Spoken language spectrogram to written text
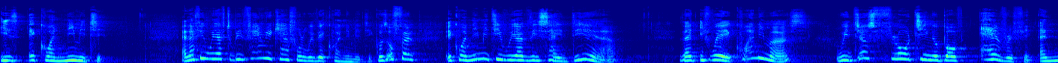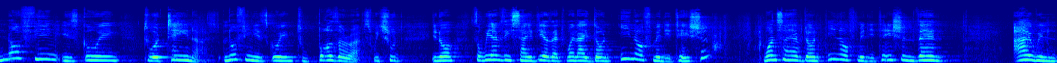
is equanimity. And I think we have to be very careful with equanimity because often equanimity we have this idea that if we're equanimous, we're just floating above everything, and nothing is going to attain us. Nothing is going to bother us. We should, you know, so we have this idea that when I've done enough meditation, once I have done enough meditation, then I will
